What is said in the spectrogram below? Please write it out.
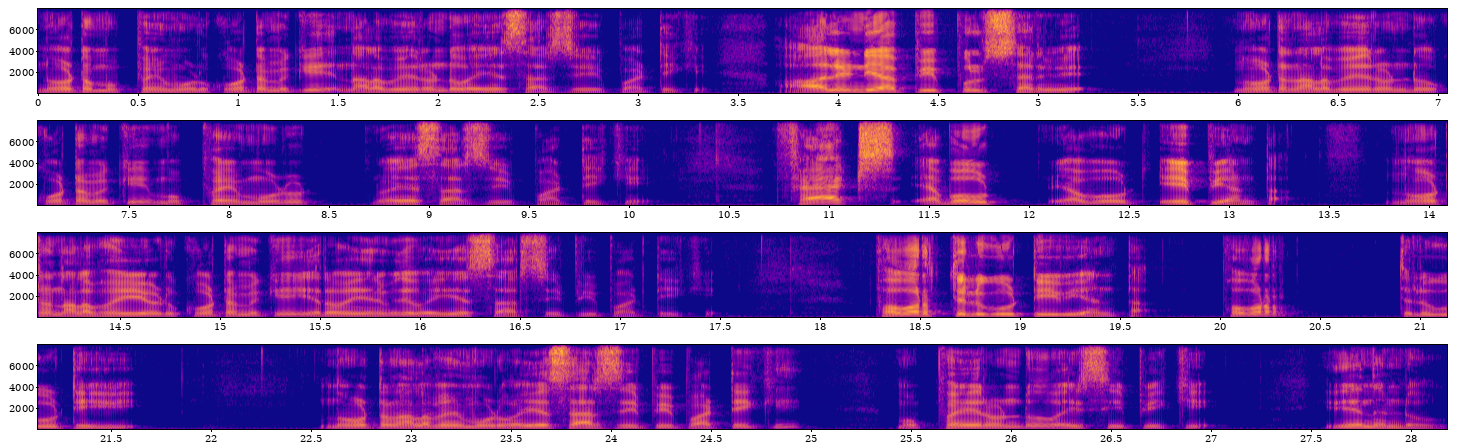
నూట ముప్పై మూడు కూటమికి నలభై రెండు వైఎస్ఆర్సీపీ పార్టీకి. ఆల్ ఇండియా పీపుల్స్ సర్వే నూట నలభై రెండు కూటమికి ముప్పై మూడు వైఎస్ఆర్సీపీ పార్టీకి. ఫ్యాక్ట్స్ అబౌట్ అబౌట్ ఏపీ అంట. నూట నలభై ఏడు కూటమికి ఇరవై ఎనిమిది వైఎస్ఆర్సీపీ పార్టీకి. పవర్ తెలుగు టీవీ అంట. Power Telugu TV. నూట నలభై మూడు వైఎస్ఆర్సీపీ పార్టీకి ముప్పై రెండు వైసీపీకి. ఇదేందండు?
